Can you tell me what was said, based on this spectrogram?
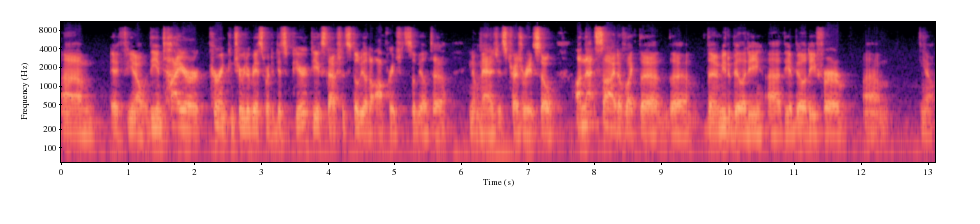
Um, if you know the entire current contributor base were to disappear, DXF should still be able to operate, should still be able to you know manage its treasury. So on that side of like the the the immutability, uh, the ability for um, you know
